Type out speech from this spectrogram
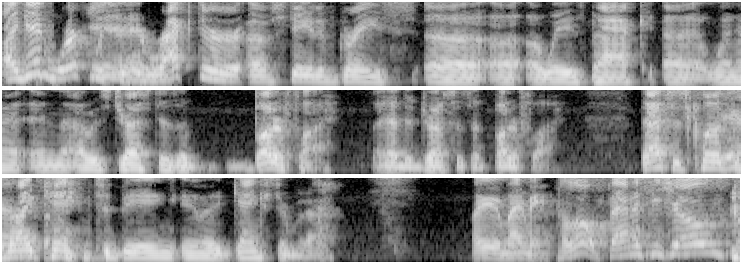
I did work with the director of State of Grace uh, a, a ways back uh, when I, and I was dressed as a butterfly. I had to dress as a butterfly. That's as close as I came to being in a gangster movie. Oh, you remind me. Hello, fantasy shows.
